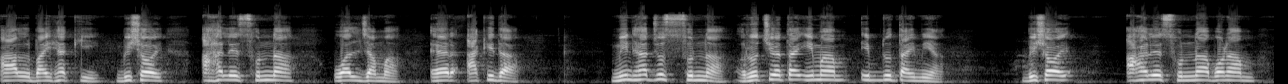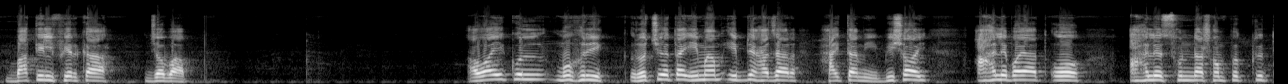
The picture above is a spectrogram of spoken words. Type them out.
আল বাইহাকি বিষয়, আহলে সুন্না ওয়াল জামা। এর আকিদা, মিনহাজুস সুন্না, রচিয়তা ইমাম ইবনু তাইমিয়া। বিষয়, আহলে সুন্না বনাম বাতিল ফিরকা জবাব। আওয়াইকুল মুহরিক রচয়িতা ইমাম ইবনে হাজার হাইতামি, বিষয় আহলে বয়াত ও আহলে সুন্না সম্পর্কিত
